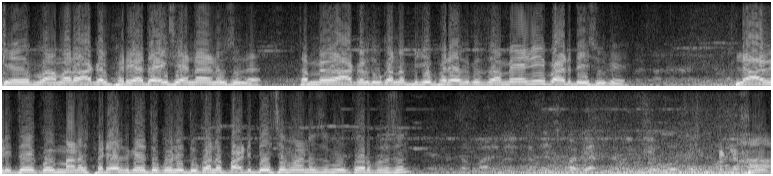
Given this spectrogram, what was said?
કે અમારે આગળ ફરિયાદ આવી છે, એના અનુસંધાન. તમે આગળ દુકાનો બીજી ફરિયાદ કરો તો અમે એની પાડી દઈશું કે. એટલે આવી રીતે કોઈ માણસ ફરિયાદ કરે તો કોઈની દુકાનો પાડી દે છે માણસ કોર્પોરેશન હા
